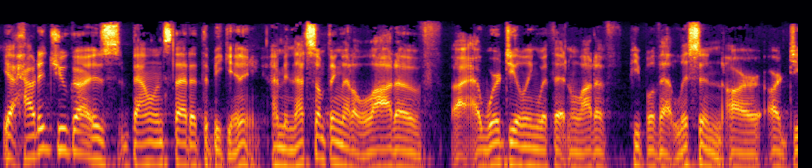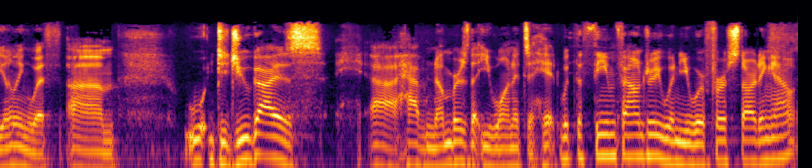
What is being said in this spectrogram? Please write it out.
yeah, how did you guys balance that at the beginning? I mean, that's something that a lot of uh, we're dealing with it, and a lot of people that listen are are dealing with. Um, did you guys uh, have numbers that you wanted to hit with the Theme Foundry when you were first starting out?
